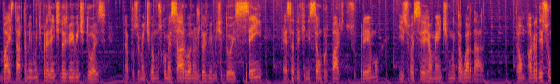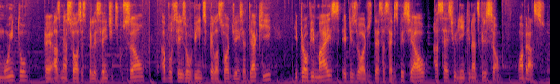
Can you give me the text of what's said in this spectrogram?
vai estar também muito presente em 2022. Né? Possivelmente vamos começar o ano de 2022 sem essa definição por parte do Supremo e isso vai ser realmente muito aguardado. Então, agradeço muito é, as minhas sócias pela excelente discussão, a vocês ouvintes pela sua audiência até aqui. E para ouvir mais episódios dessa série especial, acesse o link na descrição. Um abraço.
